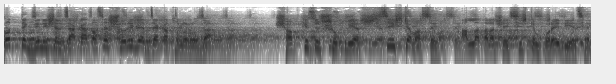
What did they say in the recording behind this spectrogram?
প্রত্যেক জিনিসের জাকাত আছে, শরীরের জাকাত হলো রোজা। সবকিছুর শুক্রিয়ার সিস্টেম আছে, আল্লাহ তালা সেই সিস্টেম করেই দিয়েছেন।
